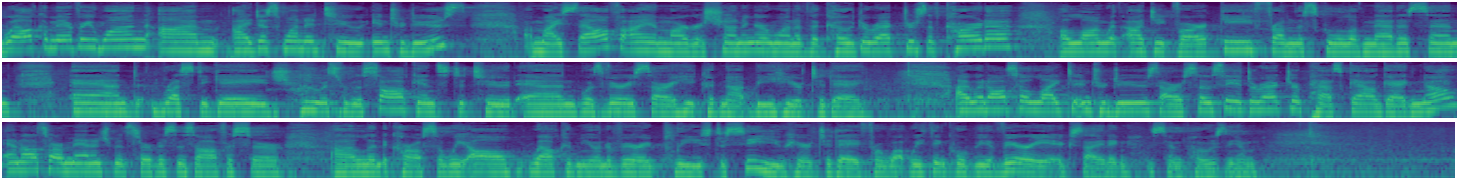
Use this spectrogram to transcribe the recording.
Welcome everyone. Um, I just wanted to introduce myself. I am Margaret Schoeninger, one of the co directors of CARTA, along with Ajit Varki from the School of Medicine and Rusty Gage, who is from the Salk Institute and was very sorry he could not be here today. I would also like to introduce our Associate Director, Pascal Gagneux, and also our Management Services Officer, uh, Linda Carlson. We all welcome you and are very pleased to see you here today for what we think will be a very exciting symposium.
